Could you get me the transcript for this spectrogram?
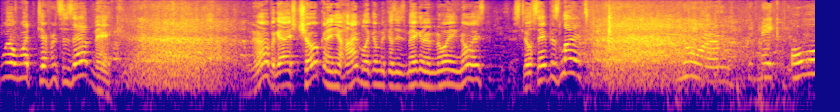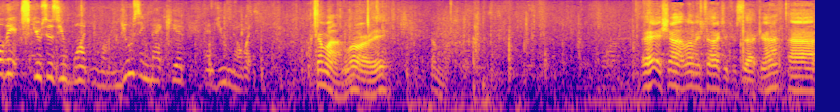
Well, what difference does that make? you know, if a guy's choking and you Heimlich him because he's making an annoying noise, you still saved his life. Norm, you could make all the excuses you want. You are using that kid, and you know it. Come on, Laurie. Come on. Hey, Sean, let me talk to you for a sec, huh? Uh,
